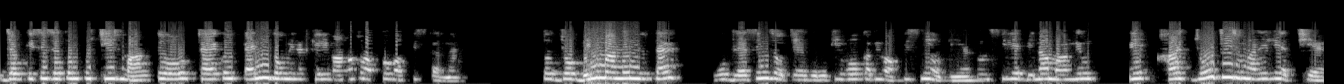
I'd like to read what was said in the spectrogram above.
जब किसी से तुम कुछ चीज़ मांगते हो, चाहे कोई पेन दो मिनट के लिए मांगो तो आपको वापिस करना है। तो जो बिन मांगे मिलता है वो ब्लेसिंग्स होते हैं गुरु की, वो कभी वापिस नहीं होती हैं तो इसीलिए बिना मांगे हर, जो चीज़ हमारे लिए अच्छी है,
